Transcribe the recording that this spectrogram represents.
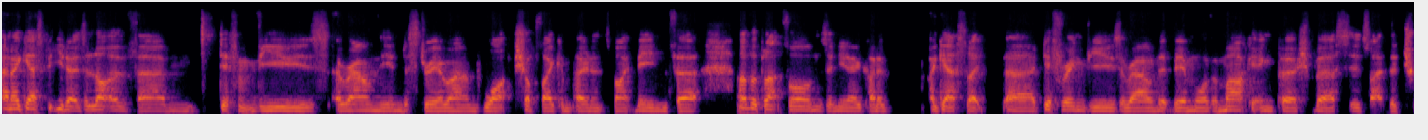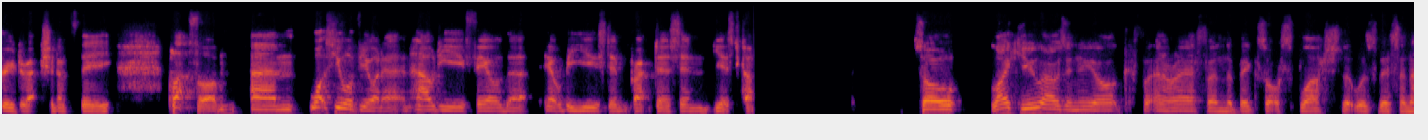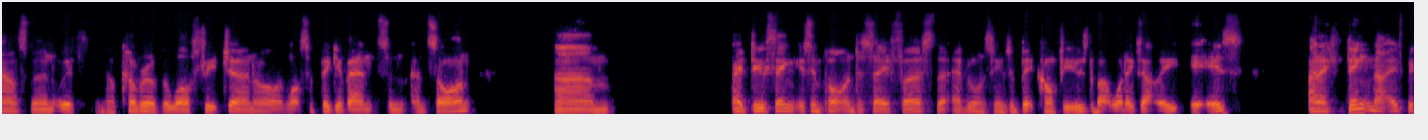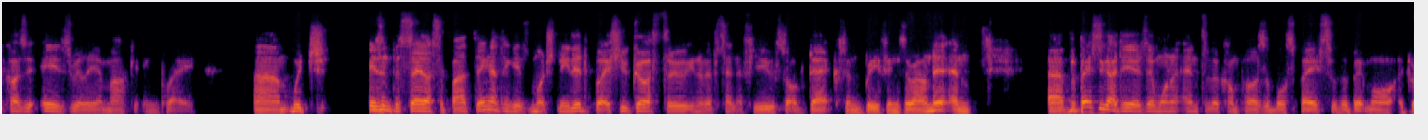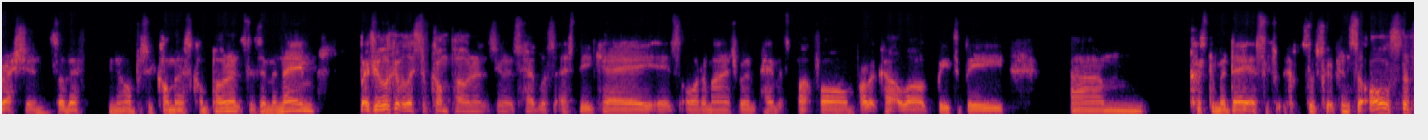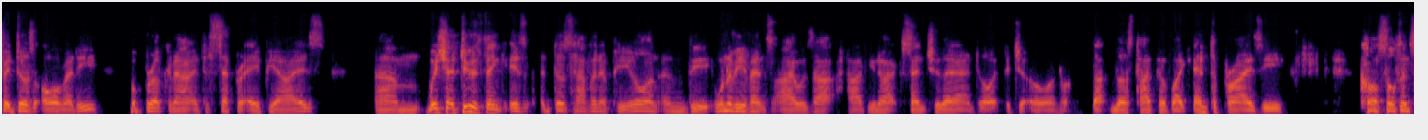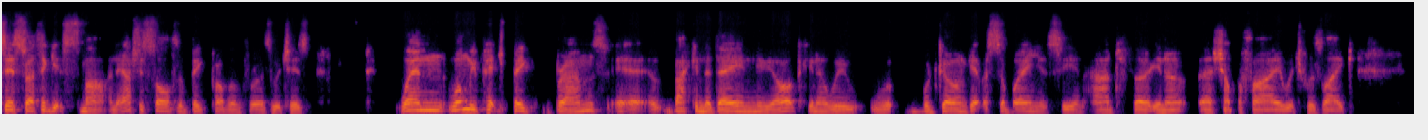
and I guess, but you know, there's a lot of um, different views around the industry around what Shopify components might mean for other platforms, and you know, kind of, I guess, like uh, differing views around it being more of a marketing push versus like the true direction of the platform. Um, what's your view on it, and how do you feel that it will be used in practice in years to come? So like you, I was in New York for NRF and the big sort of splash that was this announcement with you know cover of the Wall Street Journal and lots of big events and and so on. Um, I do think it's important to say first that everyone seems a bit confused about what exactly it is, and I think that is because it is really a marketing play, um, which isn't to say that's a bad thing. I think it's much needed, but if you go through, you know, they've sent a few sort of decks and briefings around it, and uh, the basic idea is they want to enter the composable space with a bit more aggression. So they've, you know, obviously commerce components is in the name. But if you look at the list of components, you know, it's headless SDK, it's order management, payments platform, product catalog, B2B, um, customer data subscription. So all stuff it does already, but broken out into separate APIs um, which I do think is does have an appeal. And, and, the one of the events I was at had you know Accenture there and Deloitte Digital and that those type of like enterprisey consultancies. So I think it's smart and it actually solves a big problem for us, which is when when we pitch big brands uh, back in the day in New York, you know, we w- would go and get the subway and you'd see an ad for you know uh, Shopify, which was like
